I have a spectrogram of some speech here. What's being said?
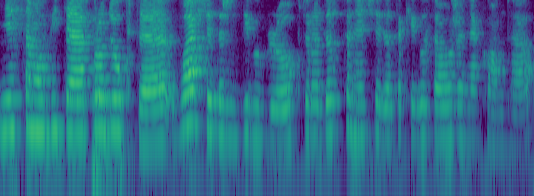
niesamowite produkty, właśnie też z Deep Blue, które dostaniecie do takiego założenia konta.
